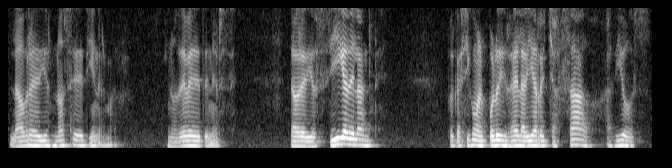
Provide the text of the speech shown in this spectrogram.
La obra de Dios no se detiene, hermano, no debe detenerse. La obra de Dios sigue adelante. Porque así como el pueblo de Israel había rechazado a Dios,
